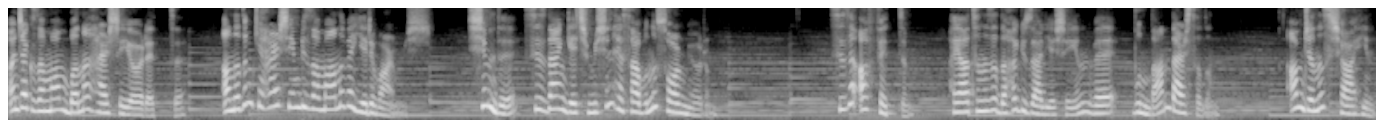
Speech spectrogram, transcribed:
Ancak zaman bana her şeyi öğretti. Anladım ki her şeyin bir zamanı ve yeri varmış. Şimdi sizden geçmişin hesabını sormuyorum. Sizi affettim. Hayatınızı daha güzel yaşayın ve bundan ders alın. Amcanız Şahin.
